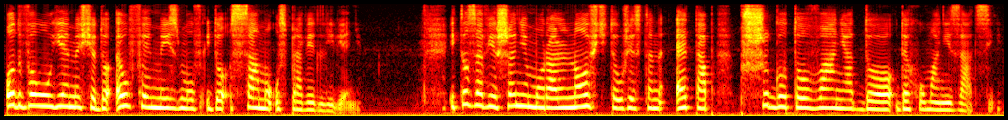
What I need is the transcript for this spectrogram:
odwołujemy się do eufemizmów i do samousprawiedliwień. I to zawieszenie moralności to już jest ten etap przygotowania do dehumanizacji.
